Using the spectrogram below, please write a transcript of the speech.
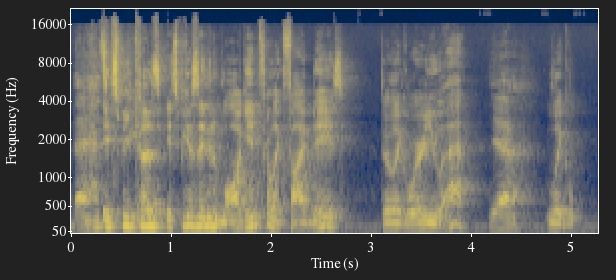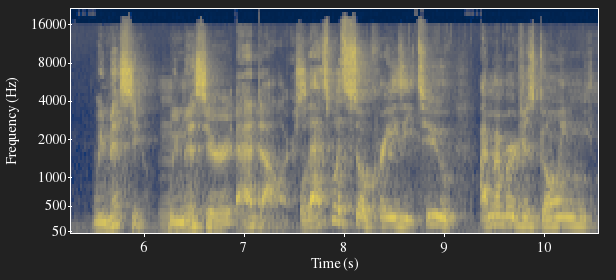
that's It's crazy. because it's because they didn't log in for like five days. They're like, "Where are you at?" yeah. like we miss you. We miss your ad dollars. Well, that's what's so crazy too. I remember just going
